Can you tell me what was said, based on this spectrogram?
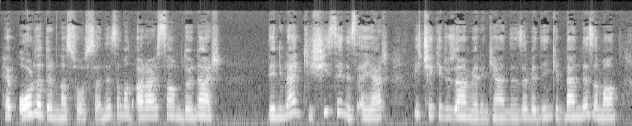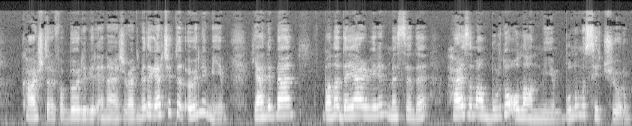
hep oradadır nasıl olsa, ne zaman ararsam döner denilen kişiyseniz eğer bir çeki düzen verin kendinize ve deyin ki ben ne zaman karşı tarafa böyle bir enerji verdim ya da gerçekten öyle miyim? Yani ben bana değer verilmese de her zaman burada olan mıyım? Bunu mu seçiyorum?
